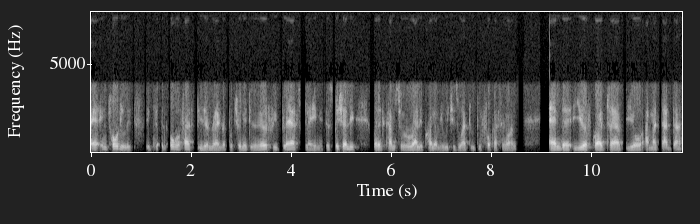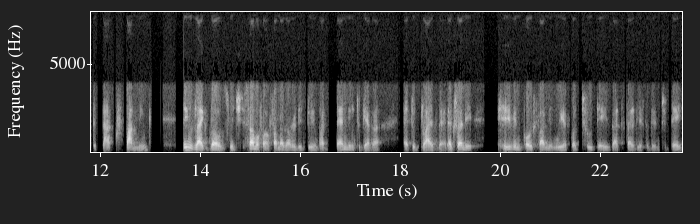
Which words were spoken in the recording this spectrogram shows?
uh, in total, it's it's an over five billion rand opportunity, and very few players playing it, especially when it comes to rural economy, which is what we'll be focusing on. And uh, you have got uh, your amadada, the dark farming, things like those, which some of our farmers are already doing, but banding together uh, to drive that. Actually, even goat farming, we have got two days that started yesterday and today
